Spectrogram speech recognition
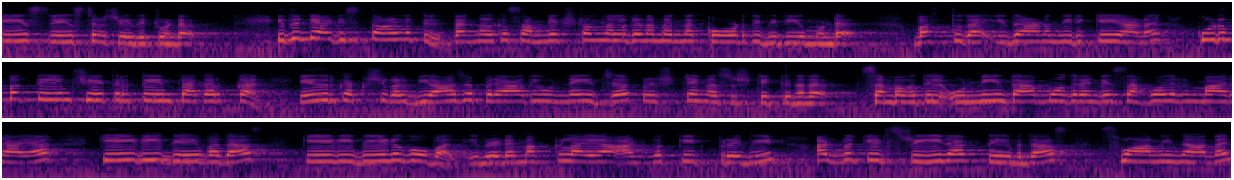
കേസ് രജിസ്റ്റർ ചെയ്തിട്ടുണ്ട്. ഇതിന്റെ അടിസ്ഥാനത്തിൽ തങ്ങൾക്ക് സംരക്ഷണം നൽകണമെന്ന കോടതി വിധിയുമുണ്ട്. വസ്തുത ഇതാണെന്നിരിക്കെയാണ് കുടുംബത്തെയും ക്ഷേത്രത്തെയും തകർക്കാൻ എതിർകക്ഷികൾ വ്യാജ പരാതി ഉന്നയിച്ച് പ്രശ്നങ്ങൾ സൃഷ്ടിക്കുന്നത്. സംഭവത്തിൽ ഉണ്ണി ദാമോദരന്റെ സഹോദരന്മാരായ K D Devadas K D Venugopal ഇവരുടെ മക്കളായ അഡ്വക്കേറ്റ് പ്രവീൺ അഡ്വക്കേറ്റ് ശ്രീരാഗ് ദേവദാസ് സ്വാമിനാഥൻ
